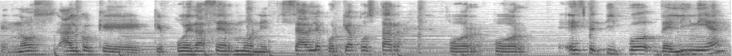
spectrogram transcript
que no es algo que, que pueda ser monetizable, ¿por qué apostar por, por este tipo de línea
